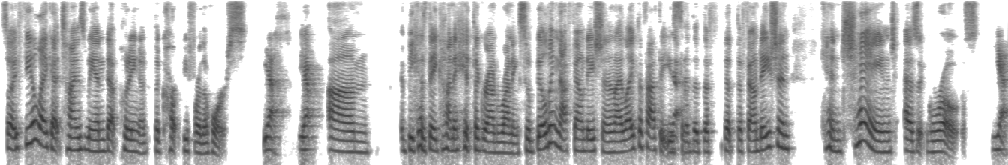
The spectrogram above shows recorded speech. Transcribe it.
So I feel like at times we end up putting a, the cart before the horse. Yes. Yep. Um, because they kind of hit the ground running. So building that foundation, and I like the fact that you yeah. said that the that the foundation can change as it grows. Yeah.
